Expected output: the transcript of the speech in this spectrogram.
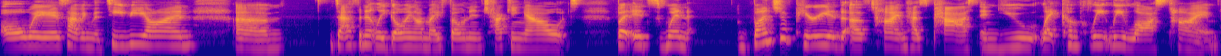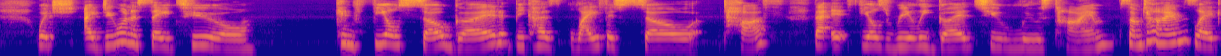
always having the TV on. Um, definitely going on my phone and checking out. But it's when bunch of period of time has passed and you like completely lost time, which I do want to say too can feel so good because life is so tough that it feels really good to lose time sometimes like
